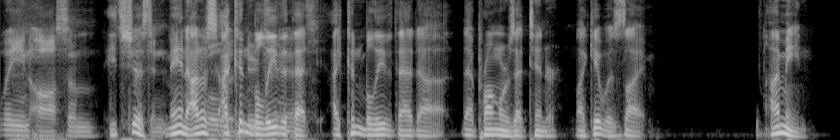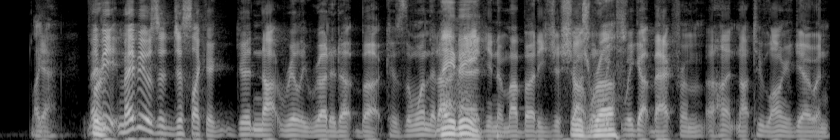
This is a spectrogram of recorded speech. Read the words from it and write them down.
lean, awesome. It's just man, I just I couldn't believe that that. I couldn't believe that uh that pronghorn was that tender. Like it was like, I mean, like yeah. for- Maybe maybe it was a, just like a good, not really rutted up buck. Because the one that Maybe. I had, you know, my buddy just shot. It was one. We- rough. We, got back from a hunt not too long ago, and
